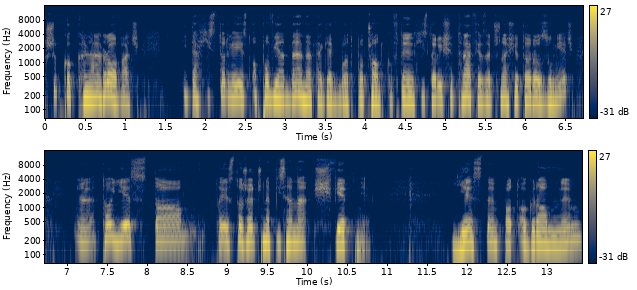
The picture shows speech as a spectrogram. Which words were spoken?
szybko klarować. I ta historia jest opowiadana tak jakby od początku. W tę historię się trafia, zaczyna się to rozumieć. E, to jest to, to jest to rzecz napisana świetnie. Jestem pod ogromnym,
